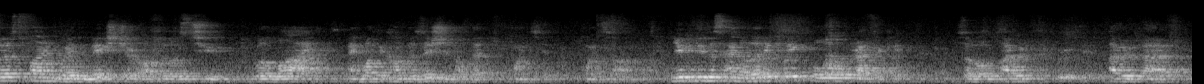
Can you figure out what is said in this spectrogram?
First find where the mixture of those two will lie and what the composition of that points, points are. You can do this analytically or graphically. So I would, I would uh,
